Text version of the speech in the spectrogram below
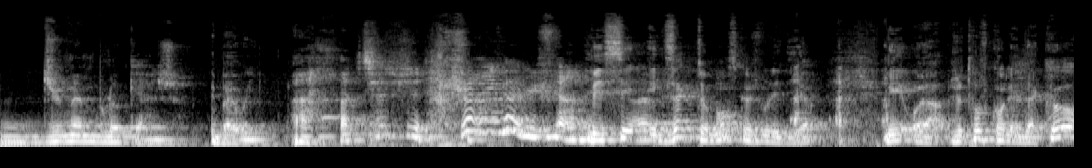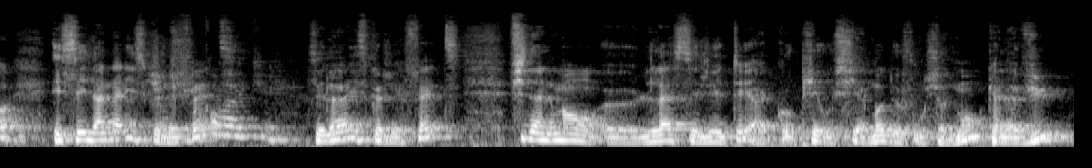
du même blocage. Eh ben oui. suis arrivé à lui faire Mais c'est exactement ce que je voulais dire. Mais voilà, je trouve qu'on est d'accord, et c'est l'analyse que j'ai faite. C'est l'analyse que j'ai faite. Finalement, euh, la CGT a copié aussi un mode de fonctionnement qu'elle a vu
